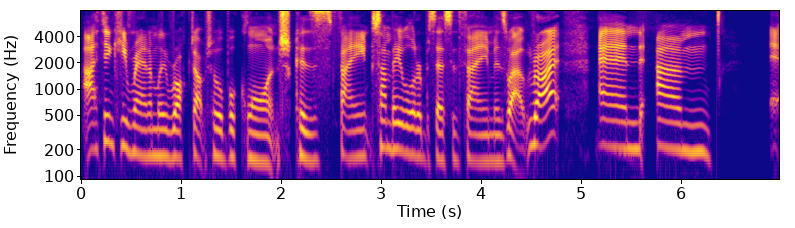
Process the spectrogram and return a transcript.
I think he randomly rocked up to a book launch because fame. Some people are obsessed with fame as well, right? And um, eh,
